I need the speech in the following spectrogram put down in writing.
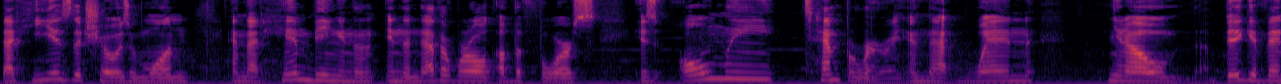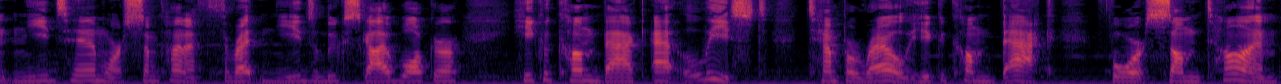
that he is the chosen one and that him being in the in the netherworld of the force is only temporary and that when you know a big event needs him or some kind of threat needs Luke Skywalker, he could come back at least temporarily. He could come back for some time,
